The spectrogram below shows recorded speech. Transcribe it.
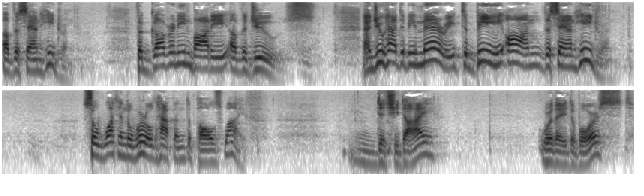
of the Sanhedrin, the governing body of the Jews. And you had to be married to be on the Sanhedrin. So, what in the world happened to Paul's wife? Did she die? Were they divorced?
